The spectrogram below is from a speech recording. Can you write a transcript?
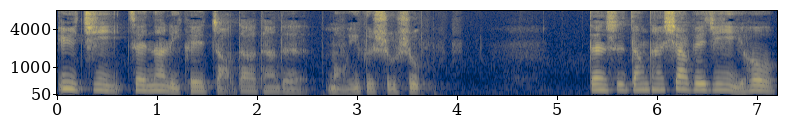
预计在那里可以找到他的某一个叔叔，但是当他下飞机以后，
